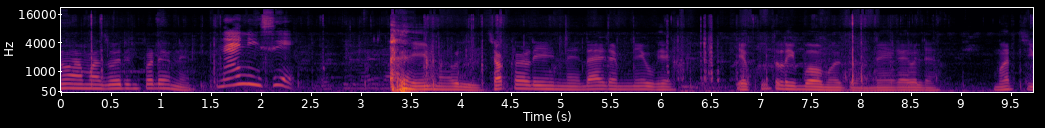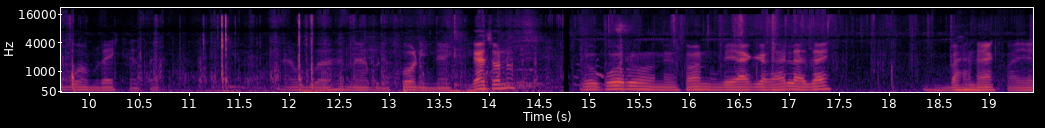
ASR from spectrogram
નો આમાં જોરીને પડે ને. એમાં ઓલી ચકડી ને દાયડમ ને એવું છે. એક પૂતળી બોમ્બ હતો ને કઈ ઓલા મરચી બોમ્બ રાખ્યા હતા. છે ને આપણે ફોડી નાખી કા સોનું પોરું ને સોનું બે આગળ હાલા જાય. બહાર નાખવા એ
